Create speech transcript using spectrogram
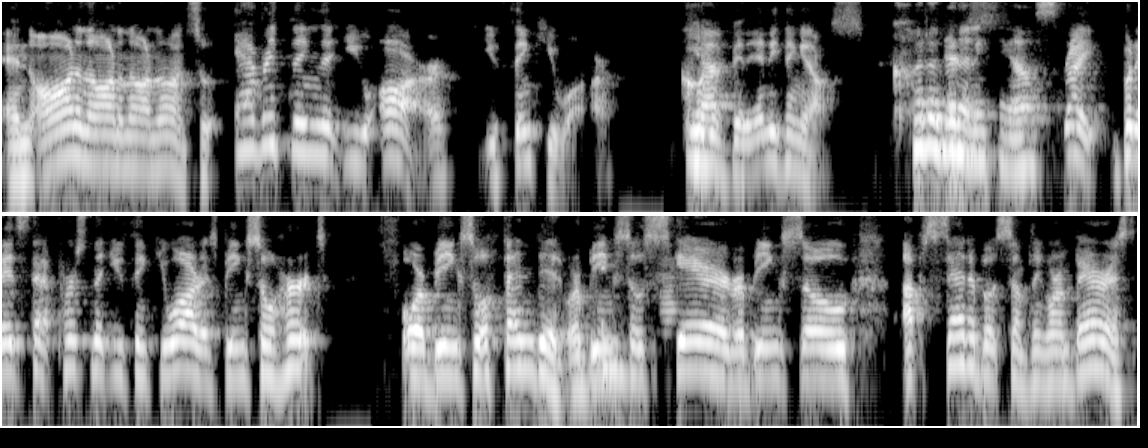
and on and on and on and on. So everything that you are, you think you are, could Yeah. have been anything else. could have been anything else. Right. But it's that person that you think you are that's being so hurt or being so offended or being so mm-hmm. scared or being so upset about something or embarrassed.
